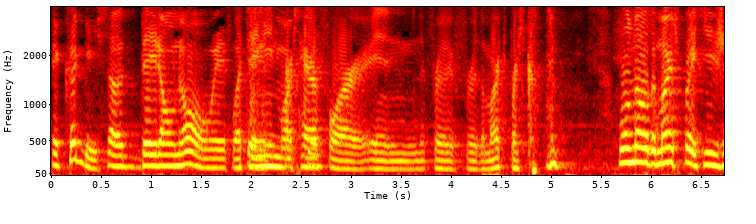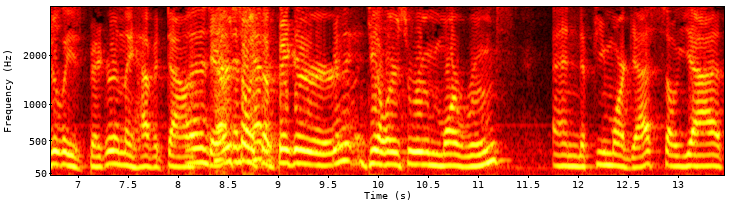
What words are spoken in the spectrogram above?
It could be, so they don't know if What they need more prepare space. for in for for the March break. Well, no, the March break usually is bigger, and they have it downstairs, it's- and so it's a bigger dealer's room, more rooms, and a few more guests. So yeah,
